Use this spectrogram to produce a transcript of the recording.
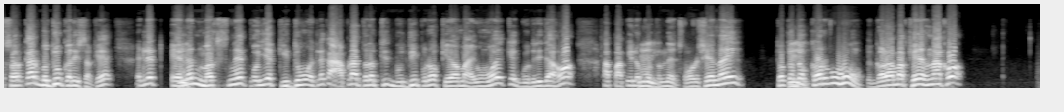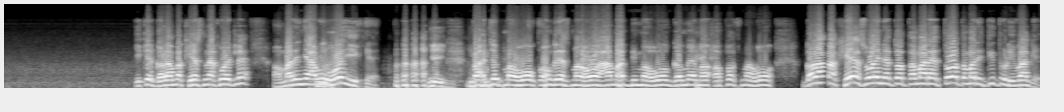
સરકાર બધું કરી શકે. એટલે એલન મસ્કને કોઈએ કીધું એટલે કે આપણા તરફથી જ બુદ્ધિપૂર્વક કહેવામાં આવ્યું હોય કે ગુજરી જાઓ આ પાપી લોકો તમને છોડશે નહીં. તો કે તો કરવું હું? ગળામાં ખેસ નાખો. ઈ કે ગળામાં ખેસ નાખો એટલે અમારે અહીંયા આવું હોય ઈ કે. ભાજપમાં હો કોંગ્રેસમાં હો આમ આદમીમાં હો ગમે અપક્ષમાં હો ગળામાં ખેસ હોય ને તો તમારે તો તમારી તીતુડી વાગે.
